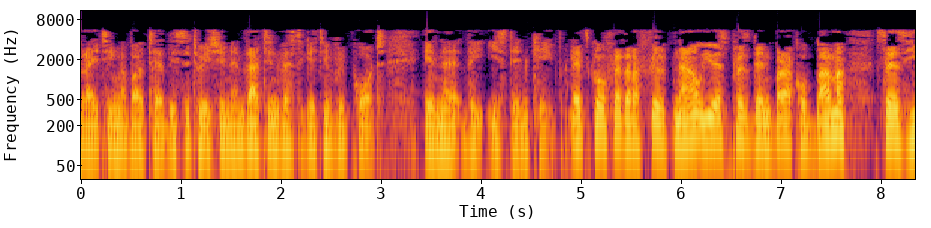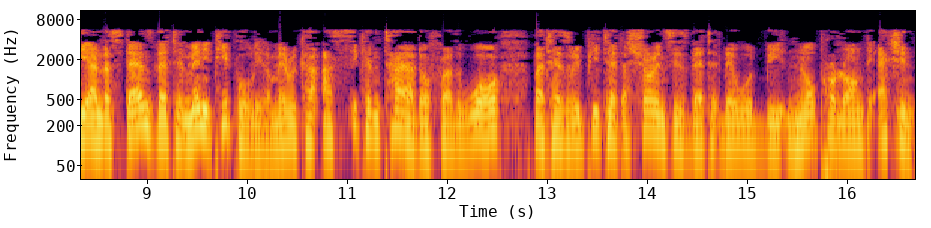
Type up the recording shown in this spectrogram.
writing about the situation and that investigative report in the Eastern Cape. Let's go further afield now. U.S. President Barack Obama says he understands that many people in America America are sick and tired of uh, the war, but has repeated assurances that there would be no prolonged action,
